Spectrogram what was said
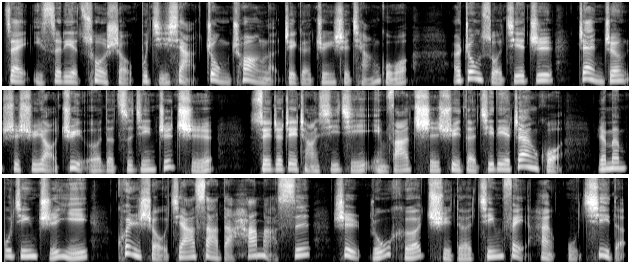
在以色列措手不及下，重创了这个军事强国。而众所皆知，战争是需要巨额的资金支持。随着这场袭击引发持续的激烈战火，人们不禁质疑。困守加萨的哈马斯是如何取得经费和武器的？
